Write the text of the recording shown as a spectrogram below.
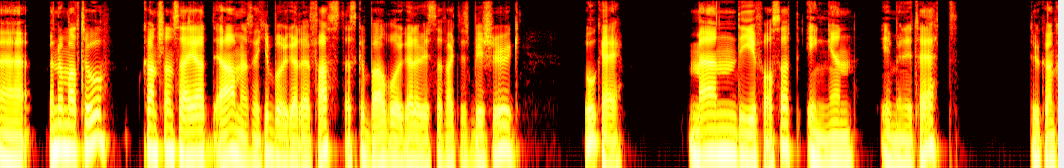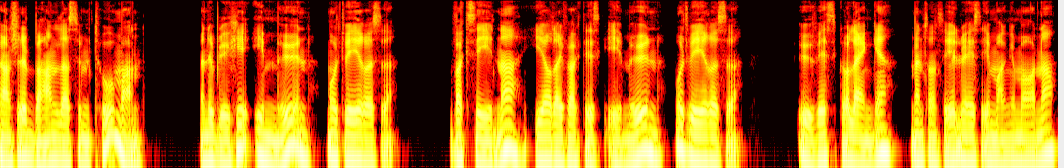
Eh, men nummer to, kanskje han sier at ja, men jeg skal ikke bruke det fast, jeg skal bare bruke det hvis jeg faktisk blir syk. Ok, men det gir fortsatt ingen immunitet. Du kan kanskje behandle symptomene, men du blir ikke immun mot viruset. Vaksiner gir deg faktisk immun mot viruset, uvisst hvor lenge, men sannsynligvis i mange måneder.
